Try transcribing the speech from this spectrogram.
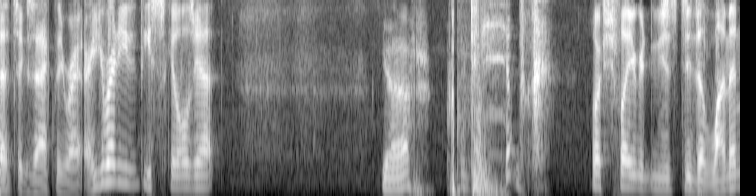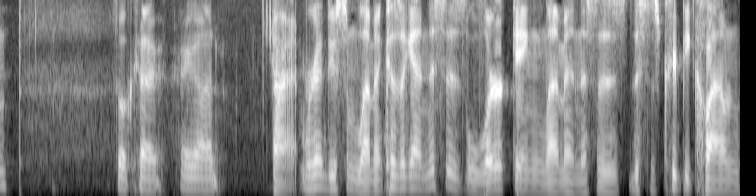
That's exactly right. Are you ready to eat these Skittles yet? Yeah, Which flavor? Did you just did a lemon? it's okay. Hang on. All right, we're gonna do some lemon because again, this is lurking lemon. This is this is creepy clown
